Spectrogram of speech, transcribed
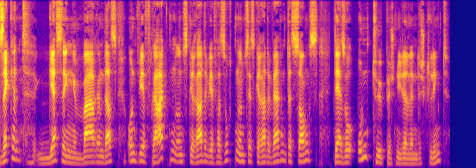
Second Guessing waren das. Und wir fragten uns gerade, wir versuchten uns jetzt gerade während des Songs, der so untypisch niederländisch klingt,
